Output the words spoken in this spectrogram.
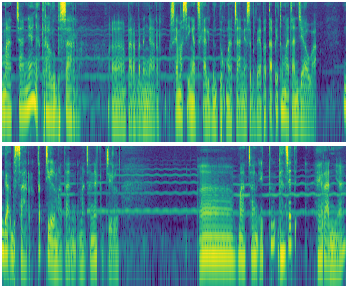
macannya nggak terlalu besar uh, para pendengar. Saya masih ingat sekali bentuk macannya seperti apa, tapi itu macan Jawa. Nggak besar, kecil macan, macannya kecil. Uh, macan itu dan saya herannya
